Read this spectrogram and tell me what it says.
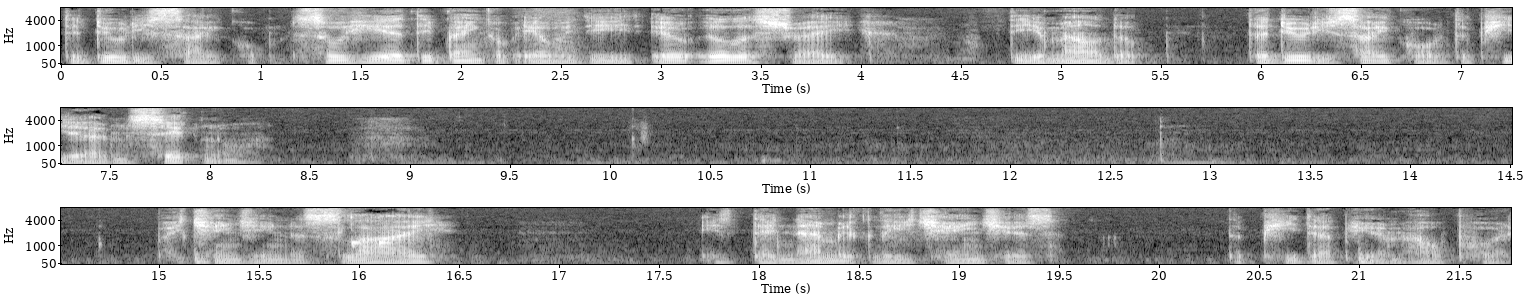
the duty cycle. So here the bank of LED illustrate the amount of the duty cycle of the PWM signal. By changing the slide, it dynamically changes the PWM output.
